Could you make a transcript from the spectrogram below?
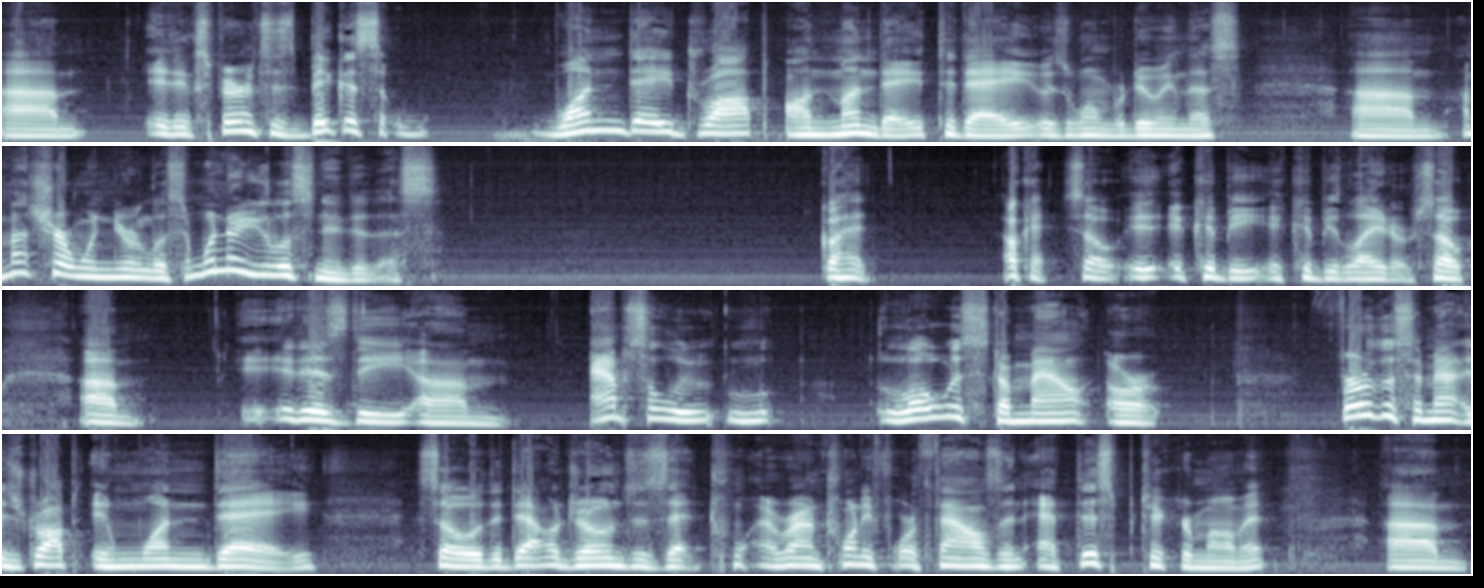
Um, it experienced biggest one day drop on Monday. Today is when we're doing this. Um, I'm not sure when you're listening. When are you listening to this? Go ahead. Okay, so it, it could be it could be later. So um, it, is the um, absolute l- lowest amount or furthest amount is dropped in one day. So the Dow Jones is at tw- around 24,000 at this particular moment. Um,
